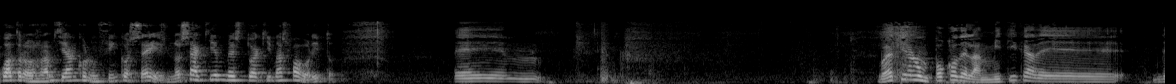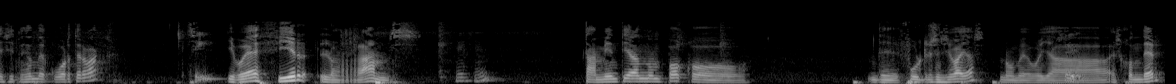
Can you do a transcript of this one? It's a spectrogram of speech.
7-4, los Rams llegan con un 5-6. No sé a quién ves tú aquí más favorito. Em, Voy a tirar un poco de la mítica de, de situación de quarterback Sí. y voy a decir los Rams. también tirando un poco de full reasons y vallas, no me voy a esconder,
